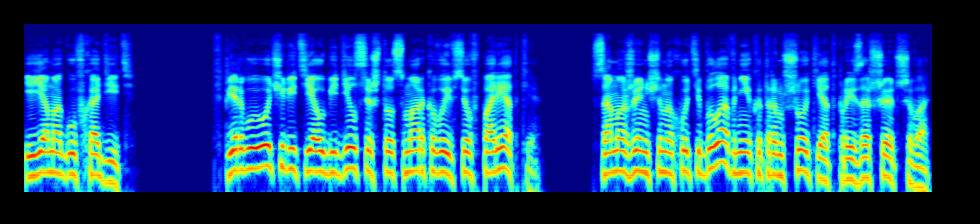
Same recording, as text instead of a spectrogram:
и я могу входить. В первую очередь я убедился, что с Марковой все в порядке. Сама женщина хоть и была в некотором шоке от произошедшего,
